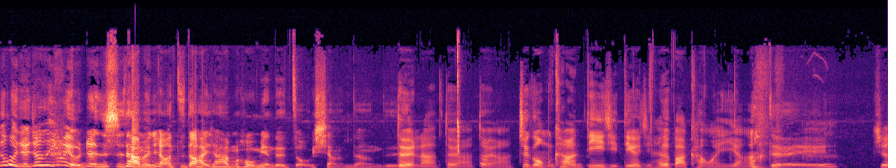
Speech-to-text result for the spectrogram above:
所以我觉得就是因为有认识他们，就想要知道一下他们后面的走向这样子。对啦，对啊，对啊，就跟我们看完第一集、第二集还是把它看完一样啊。对，就。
